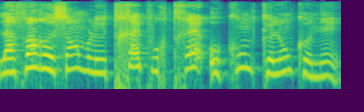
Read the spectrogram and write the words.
La fin ressemble trait pour trait au conte que l'on connaît.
